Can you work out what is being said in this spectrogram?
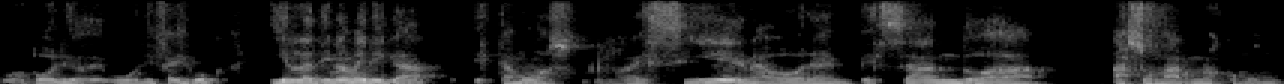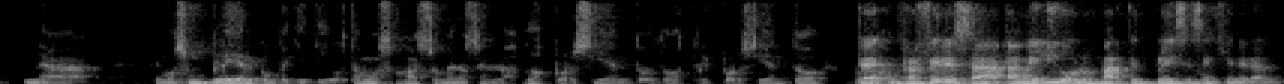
monopolio de Google y Facebook. Y en Latinoamérica estamos recién ahora empezando a asomarnos como una, tenemos un player competitivo. Estamos más o menos en los 2%, 2-3%. ¿Te refieres a, a Meli o los marketplaces en general?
